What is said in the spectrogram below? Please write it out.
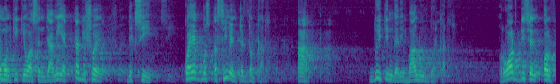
এমন কি কেউ আছেন যে, আমি একটা বিষয় দেখছি, কয়েক বস্তা সিমেন্টের দরকার আর দুই তিন গাড়ি বালুর দরকার। রড দিছেন অল্প,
